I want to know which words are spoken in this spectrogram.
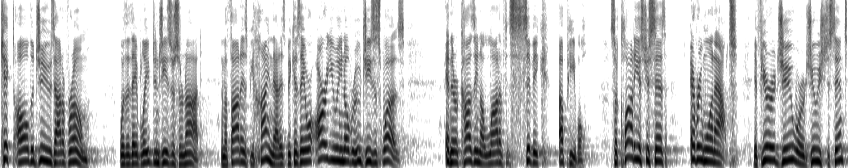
kicked all the Jews out of Rome, whether they believed in Jesus or not. And the thought is behind that is because they were arguing over who Jesus was. And they were causing a lot of civic upheaval. So Claudius just says, everyone out. If you're a Jew or Jewish descent,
